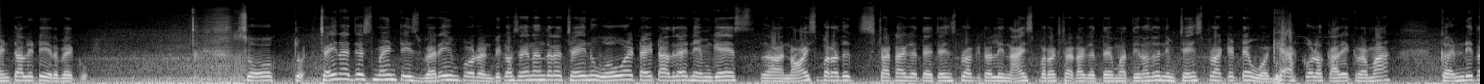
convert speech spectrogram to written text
ಮೆಂಟಾಲಿಟಿ ಇರಬೇಕು. So chain adjustment is very important because ಏನಂದರೆ ಚೈನು ಓವರ್ ಟೈಟ್ ಆದರೆ ನಿಮಗೆ ನಾಯ್ಸ್ ಬರೋದಕ್ಕೆ ಸ್ಟಾರ್ಟ್ ಆಗುತ್ತೆ. ಚೈನ್ ಸ್ಪ್ರಾಕೆಟಲ್ಲಿ ನಾಯ್ಸ್ ಬರೋಕ್ಕೆ ಸ್ಟಾರ್ಟ್ ಆಗುತ್ತೆ. ಮತ್ತು ಇನ್ನೊಂದು ನಿಮ್ಮ ಚೈನ್ ಸ್ಪ್ರಾಕೆಟೇ ಹೊಗೆ ಹಾಕ್ಕೊಳ್ಳೋ ಕಾರ್ಯಕ್ರಮ ಖಂಡಿತ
